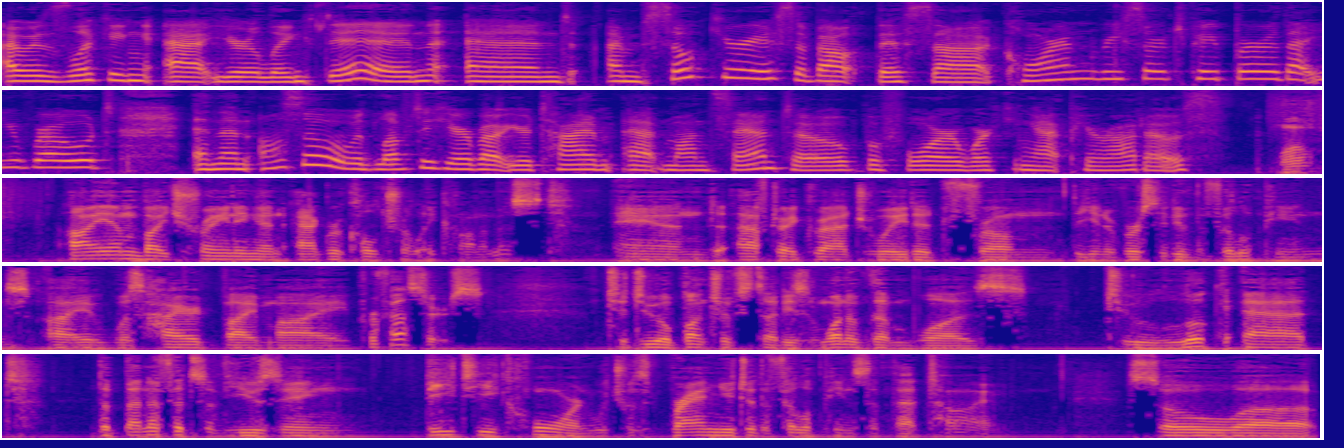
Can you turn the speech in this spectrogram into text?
I was looking at your LinkedIn and I'm so curious about this uh, corn research paper that you wrote. And then also would love to hear about your time at Monsanto before working at Puratos. Well, I am by training an agricultural economist. And after I graduated from the University of the Philippines, I was hired by my professors to do a bunch of studies. And one of them was to look at the benefits of using BT corn, which was brand new to the Philippines at that time. So, uh,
